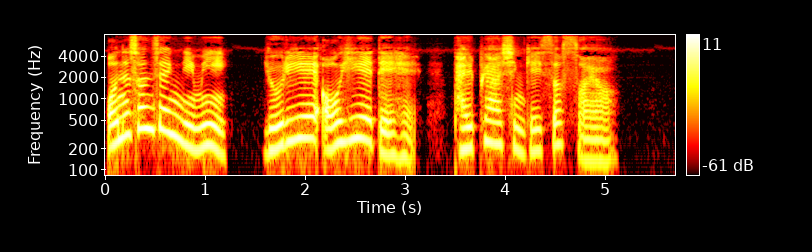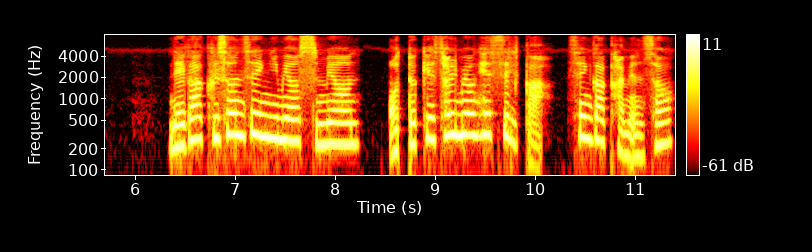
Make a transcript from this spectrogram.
어느 선생님이 요리의 어휘에 대해 발표하신 게 있었어요. 내가 그 선생님이었으면 어떻게 설명했을까 생각하면서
